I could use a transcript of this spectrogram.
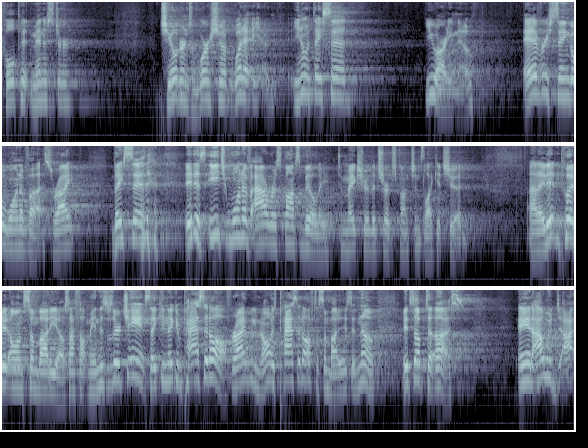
pulpit minister, children's worship. What a, you know what they said? You already know. Every single one of us, right? They said it is each one of our responsibility to make sure the church functions like it should. Uh, they didn't put it on somebody else. I thought, man, this is their chance. They can, they can pass it off, right? We can always pass it off to somebody. They said, no, it's up to us. And I would, I,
